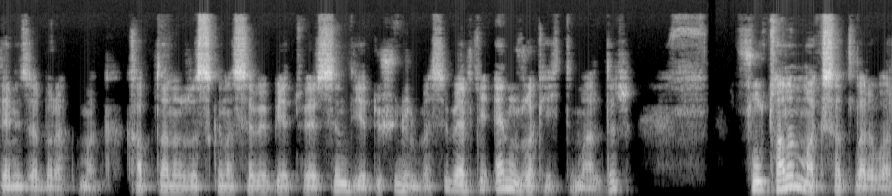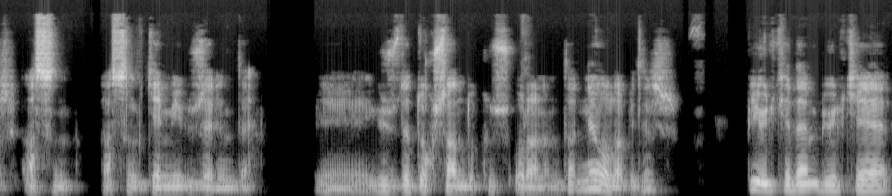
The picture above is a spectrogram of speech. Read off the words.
denize bırakmak, kaptanın rızkına sebebiyet versin diye düşünülmesi belki en uzak ihtimaldir. Sultanın maksatları var asıl, asıl gemi üzerinde. %99 oranında. Ne olabilir? Bir ülkeden bir ülkeye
